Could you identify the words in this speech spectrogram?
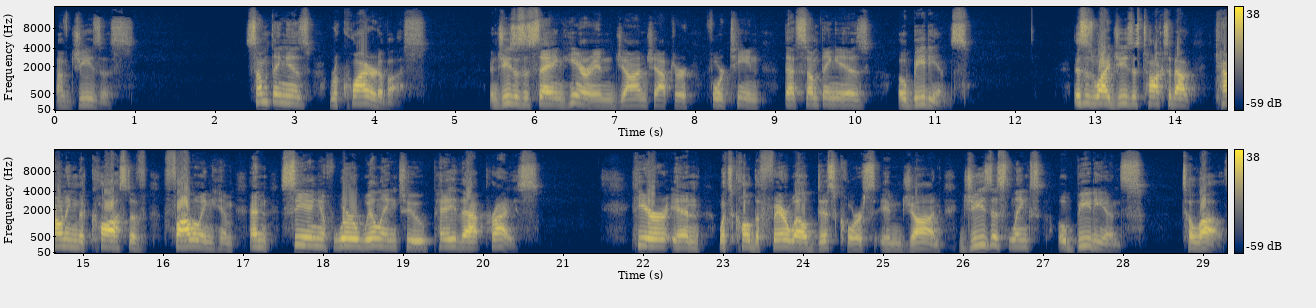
of Jesus, something is required of us. And Jesus is saying here in John chapter 14 that something is obedience. This is why Jesus talks about counting the cost of following him and seeing if we're willing to pay that price. Here in what's called the farewell discourse in John, Jesus links obedience to love.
